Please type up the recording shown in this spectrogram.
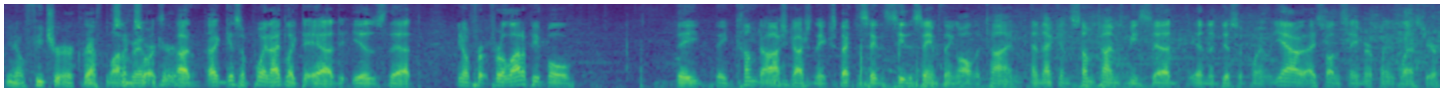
you know, feature aircraft a of some of sort here. Uh, I guess a point I'd like to add is that you know for, for a lot of people, they they come to Oshkosh and they expect to say to see the same thing all the time, and that can sometimes be said in a disappointment. Yeah, I saw the same airplanes last year,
